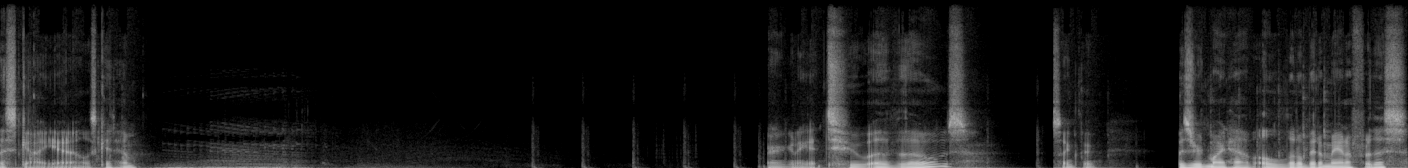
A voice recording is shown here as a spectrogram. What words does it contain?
This guy, yeah, let's get him. We're gonna get two of those. Looks like the wizard might have a little bit of mana for this.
